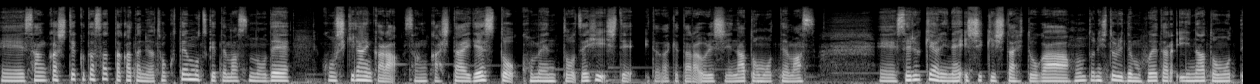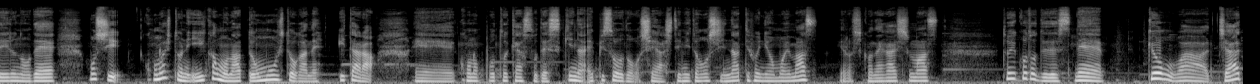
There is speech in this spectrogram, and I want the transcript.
えー、参加してくださった方には特典もつけてますので、公式 LINE から参加したいですとコメントぜひしていただけたら嬉しいなと思ってます。えー、セルフケアにね、意識した人が本当に一人でも増えたらいいなと思っているので、もしこの人にいいかもなって思う人がね、いたら、えー、このポッドキャストで好きなエピソードをシェアしてみてほしいなっていうふうに思います。よろしくお願いします。ということでですね、今日はジャッ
